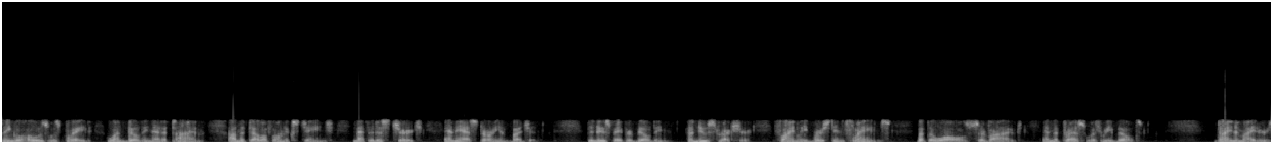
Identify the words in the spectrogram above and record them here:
single hose was played, one building at a time, on the telephone exchange, Methodist Church, and the Astorian budget. The newspaper building, a new structure, finally burst in flames, but the walls survived and the press was rebuilt. Dynamiters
